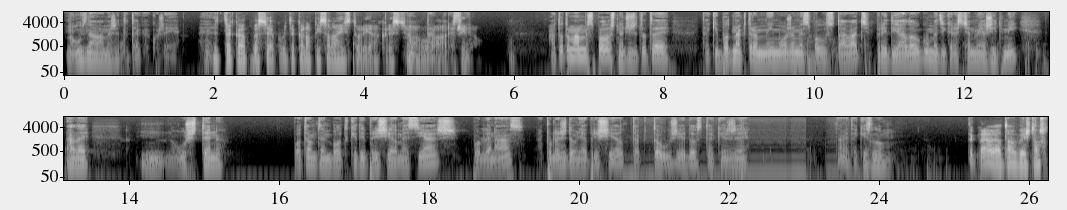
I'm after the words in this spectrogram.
no uznávame, že to tak akože je. Je taká, proste akoby taká napísaná história kresťanov no, a židov. A toto máme spoločné, čiže toto je taký bod, na ktorom my môžeme spolu stavať pri dialógu medzi kresťanmi a židmi, ale mm, už ten potom ten bod, kedy prišiel Mesiáš podľa nás a podľa Židov neprišiel, tak to už je dosť také, že tam je taký zlom. Tak práve, ale tam, vieš, tam sú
